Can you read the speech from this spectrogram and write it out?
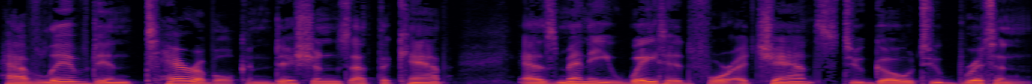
have lived in terrible conditions at the camp as many waited for a chance to go to Britain.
